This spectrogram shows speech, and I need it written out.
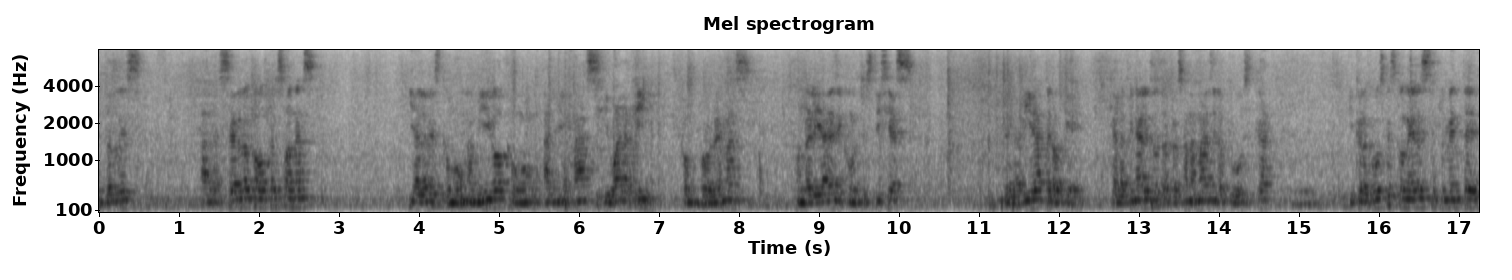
Entonces, al hacerlo como personas y a la vez como un amigo, como alguien más igual a ti, con problemas, con realidades y con injusticias de la vida, pero que, que a la final es otra persona más de lo que busca y que lo que buscas con él es simplemente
